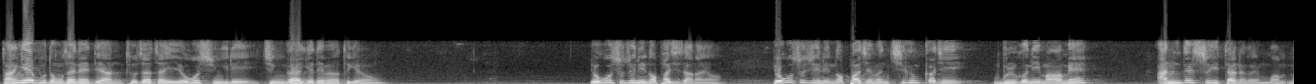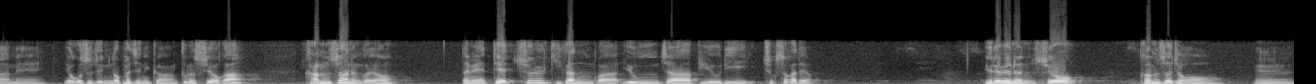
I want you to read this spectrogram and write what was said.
당해 부동산에 대한 투자자의 요구 수익률이 증가하게 되면 어떻게 해요? 요구 수준이 높아지잖아요. 요구 수준이 높아지면 지금까지 물건이 마음에 안들수 있다는 거예요. 마음에. 요구 수준이 높아지니까. 그러면 수요가 감소하는 거예요. 그 다음에 대출 기간과 융자 비율이 축소가 돼요. 이러면은 수요 감소죠. 예.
